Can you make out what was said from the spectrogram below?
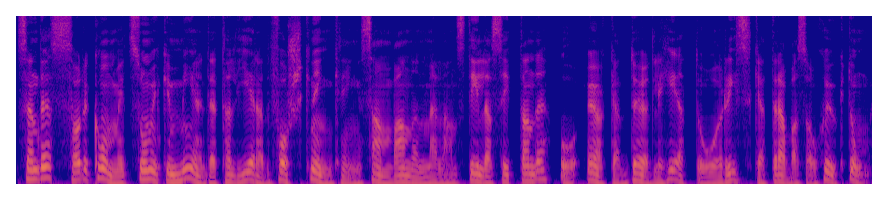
Sedan dess har det kommit så mycket mer detaljerad forskning kring sambanden mellan stillasittande och ökad dödlighet och risk att drabbas av sjukdom.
